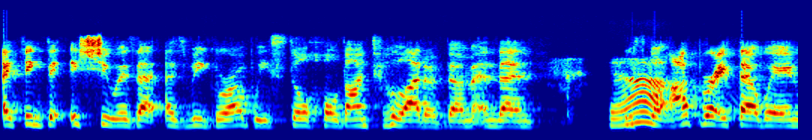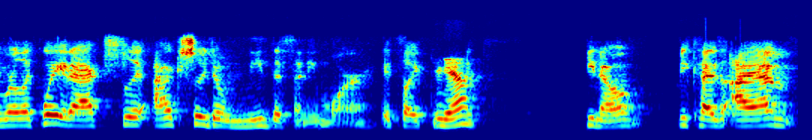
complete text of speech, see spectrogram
i think the issue is that as we grow up we still hold on to a lot of them and then yeah. we still operate that way and we're like wait I actually I actually don't need this anymore it's like yeah it's, you know because i am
